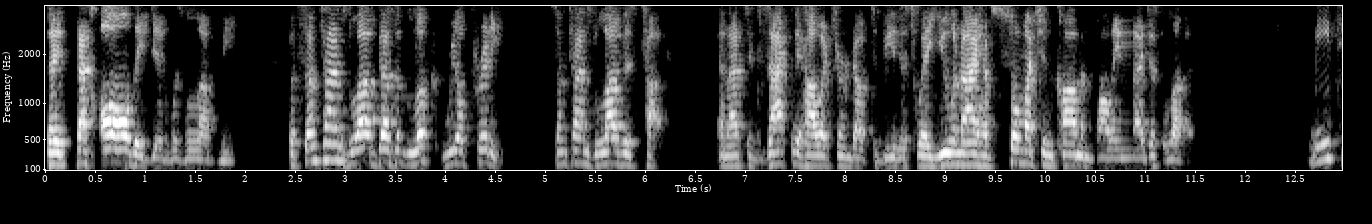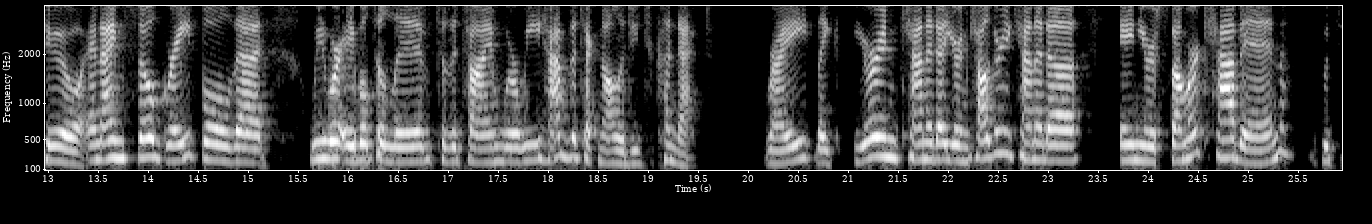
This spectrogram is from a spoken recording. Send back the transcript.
They, that's all they did was love me. But sometimes love doesn't look real pretty. Sometimes love is tough. And that's exactly how I turned out to be this way. You and I have so much in common, Pauline. I just love it. Me too. And I'm so grateful that we were able to live to the time where we have the technology to connect, right? Like you're in Canada, you're in Calgary, Canada, in your summer cabin, which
